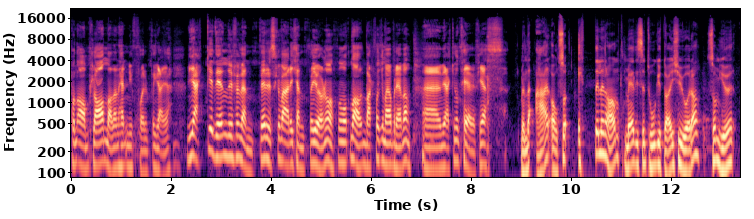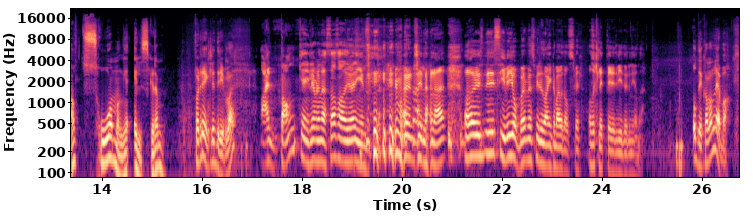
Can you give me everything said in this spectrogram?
På en annen plan. da, Det er en helt ny form for greie. Vi er ikke den du forventer skal være kjent for å gjøre noe. på en måte da, I hvert fall ikke meg og Preben. Eh, vi er ikke noe TV-fjes. Men det er altså ett eller annet med disse to gutta i 20-åra som gjør at så mange elsker dem. Hva er det dere egentlig driver med? Nei, dank egentlig for det meste. Så det gjør ingenting. bare chiller'n her. Og de sier vi jobber, men spiller da egentlig bare dataspill. Og så klipper vi litt videoer i ny og ne. Og det kan han leve av?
